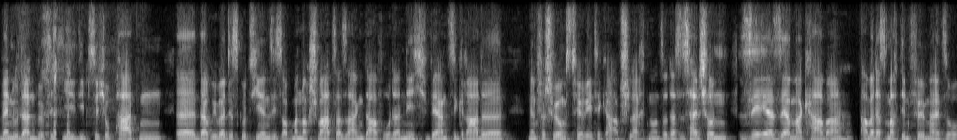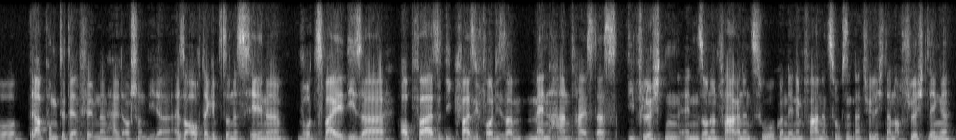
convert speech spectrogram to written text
wenn du dann wirklich die, die Psychopathen äh, darüber diskutieren siehst, ob man noch Schwarzer sagen darf oder nicht, während sie gerade einen Verschwörungstheoretiker abschlachten und so. Das ist halt schon sehr, sehr makaber. Aber das macht den Film halt so, da punktet der Film dann halt auch schon wieder. Also auch da gibt's so eine Szene, wo zwei dieser Opfer, also die quasi vor dieser Manhunt heißt das, die flüchten in so einen fahrenden Zug und in dem fahrenden Zug sind natürlich dann auch Flüchtlinge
